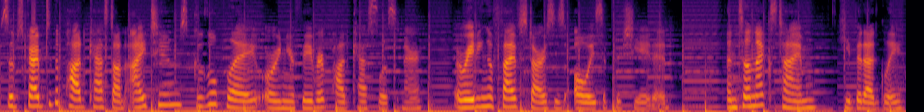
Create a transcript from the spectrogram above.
Subscribe to the podcast on iTunes, Google Play, or in your favorite podcast listener. A rating of five stars is always appreciated. Until next time, keep it ugly.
